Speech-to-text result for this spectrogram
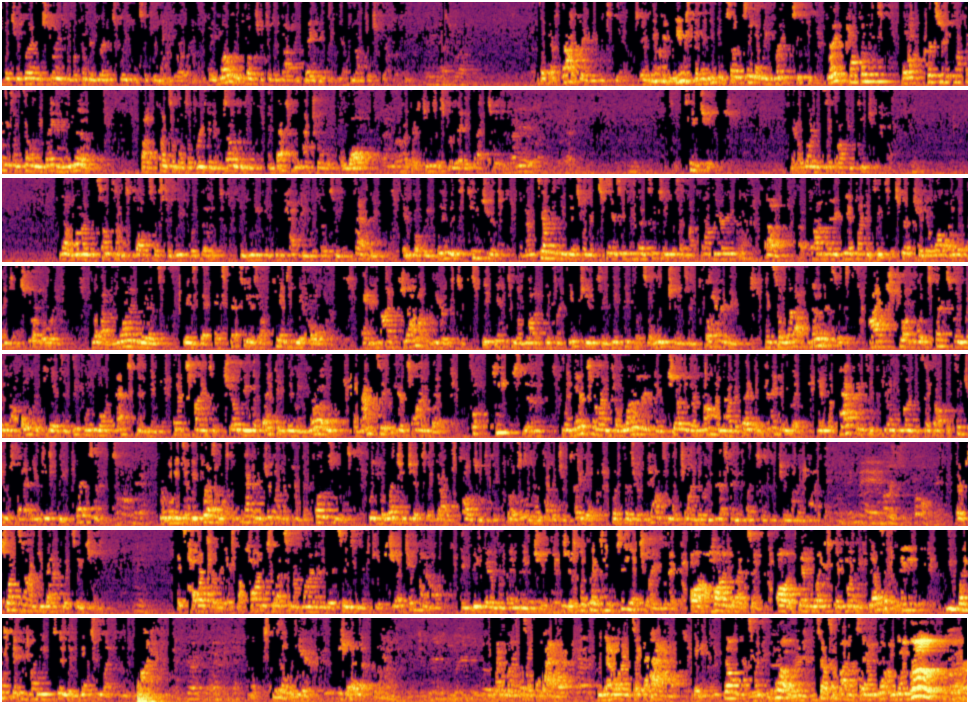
but your greatest strength become your greatest weakness if you're not growing. So growing closer to the God who gave you, not just growing. Because God gave you these gifts. If you can use them, and you can so see that we great, great companies, Christian companies, I'm telling you, they live by the principles of reaping and sowing, and that's the natural law. Because Jesus created that too. Teachers. You know, learn to take off your teaching now, learn that sometimes Paul says to weep with those who weep and be happy with those who are happy. And what we do as teachers, and I'm telling you this from experience, even though teaching is my primary, uh, primary gift, I can teach the scripture. There are a lot of other things I struggle with. I've learned is, is that especially as our kids get older, and my job here is to speak into a lot of different issues and give people solutions and clarity. And so what I've noticed is I struggle especially with my older kids and people who are asking me. They're trying to show me what they can do grow. And I'm sitting here trying to teach them when they're trying to learn and show their mom and I that they can handle it. And what happens if you don't learn to take off the teacher's hat and just be present? We need to be present with having job and having closeness with relationships that God has called you to be close to and have at your table because you're constantly trying to invest in places that you're not like. There's sometimes you have to teach them. It's hard for me. It's the hardest lesson I'm learning this season is just shut your mouth and be there when they need you. Just because you see a train wreck or a hard lesson or them wasting money doesn't mean you wasted money too. And guess what? Still here. To We gotta learn to take a how. If you don't, that's when you grow. Tell somebody, say, I'm going to grow.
